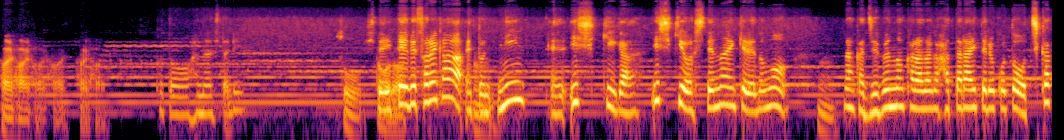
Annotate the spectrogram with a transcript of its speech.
はいはいはいはいはいはい。ことを話したりしていてでそれが、えっとうん。認えー意識が意識をしてないけれどもうん。なんか自分の体が働いてることを近く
